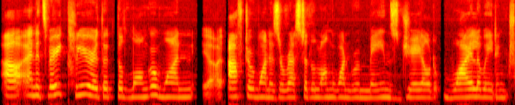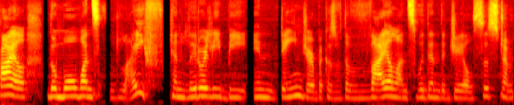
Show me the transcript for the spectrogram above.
Uh, and it's very clear that the longer one, uh, after one is arrested, the longer one remains jailed while awaiting trial, the more one's life can literally be in danger because of the violence within the jail system.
